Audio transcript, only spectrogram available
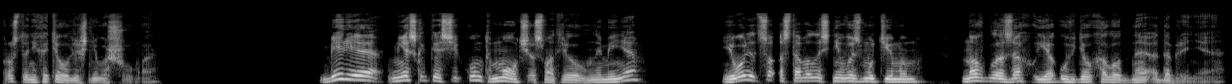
просто не хотел лишнего шума. Берия несколько секунд молча смотрел на меня. Его лицо оставалось невозмутимым, но в глазах я увидел холодное одобрение.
